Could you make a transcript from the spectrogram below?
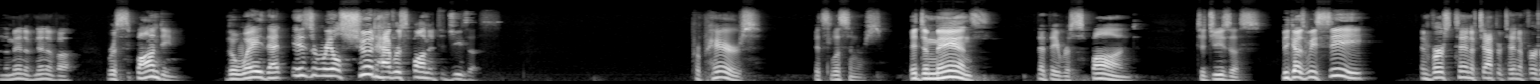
and the men of Nineveh responding the way that Israel should have responded to Jesus prepares its listeners. It demands that they respond to Jesus. Because we see in verse 10 of chapter 10 of 1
